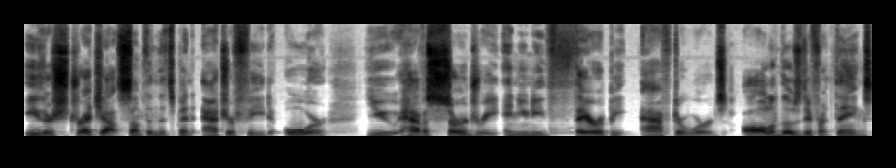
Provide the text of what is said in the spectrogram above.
either stretch out something that's been atrophied or you have a surgery and you need therapy afterwards. All of those different things.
